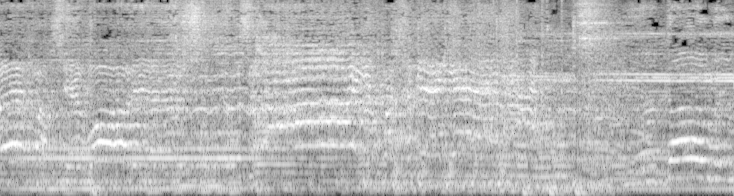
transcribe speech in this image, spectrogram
это всего лишь злое последнее. Я дал им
